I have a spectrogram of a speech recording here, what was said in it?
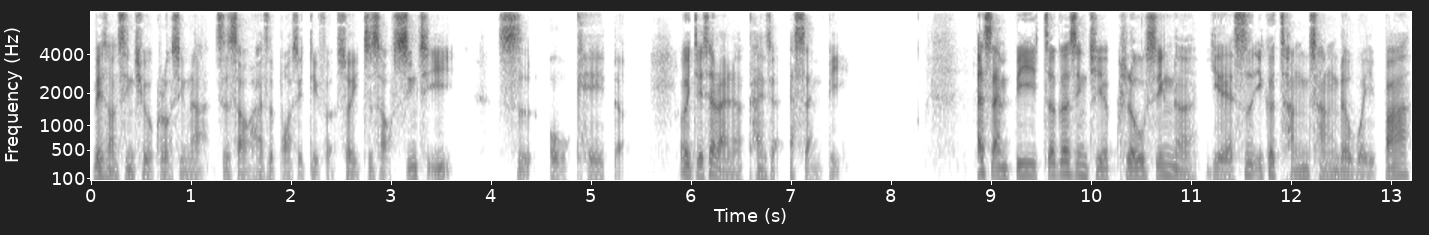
，based on 星期五 closing 啦，至少还是 positive，所以至少星期一是 OK 的。所以接下来呢，看一下 S M B，S M B 这个星期的 closing 呢，也是一个长长的尾巴，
